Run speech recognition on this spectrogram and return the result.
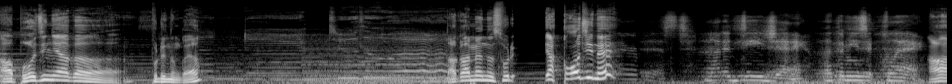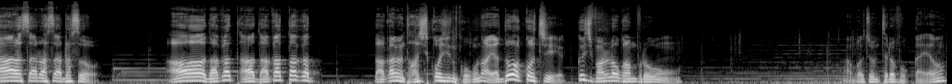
뭐아 버지니아가 부르는 거야? 나가면은 소리 야 꺼지네? 아 알았어 알았어 알았어 아 나갔 아 나갔다가 나가면 다시 꺼지는 거구나. 야 너가 껐지. 끄지 말라고 함부로. 한번 좀 들어볼까요?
